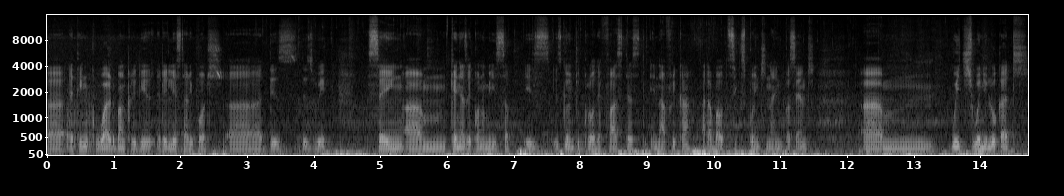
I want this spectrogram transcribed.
uh, I think World Bank re- released a report uh, this this week saying um, Kenya's economy is, is is going to grow the fastest in Africa at about six point nine percent, um, which when you look at,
